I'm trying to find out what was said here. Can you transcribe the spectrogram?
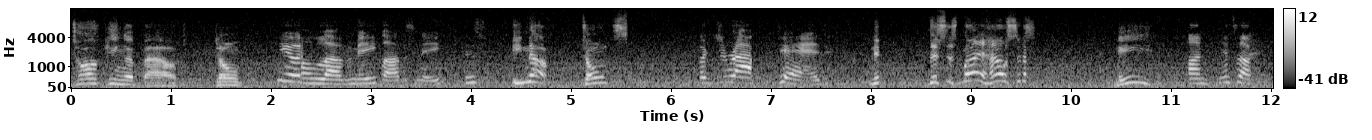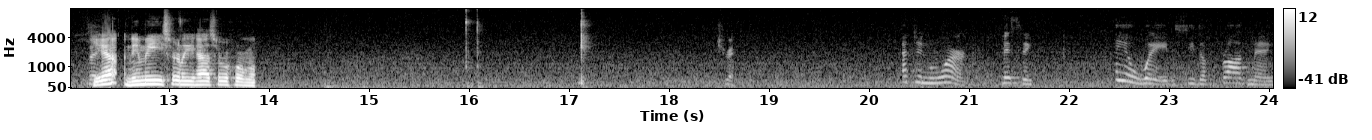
Talking about don't you don't love me. Loves me. enough. Don't s- Or drop dead. Ni- This is my house and me. On. It's a. Yeah, Nimi certainly has her hormone. trick. That didn't work. Missing. Stay away to see the frogman.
